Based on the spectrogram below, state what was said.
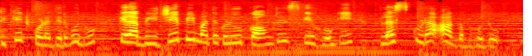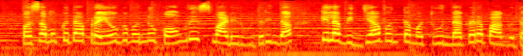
ಟಿಕೆಟ್ ಕೊಡದಿರುವುದು ಕೆಲ ಬಿಜೆಪಿ ಮತಗಳು ಕಾಂಗ್ರೆಸ್ಗೆ ಹೋಗಿ ಪ್ಲಸ್ ಕೂಡ ಆಗಬಹುದು. ಹೊಸ ಮುಖದ ಪ್ರಯೋಗವನ್ನು ಕಾಂಗ್ರೆಸ್ ಮಾಡಿರುವುದರಿಂದ ಕೆಲ ವಿದ್ಯಾವಂತ ಮತ್ತು ನಗರ ಭಾಗದ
